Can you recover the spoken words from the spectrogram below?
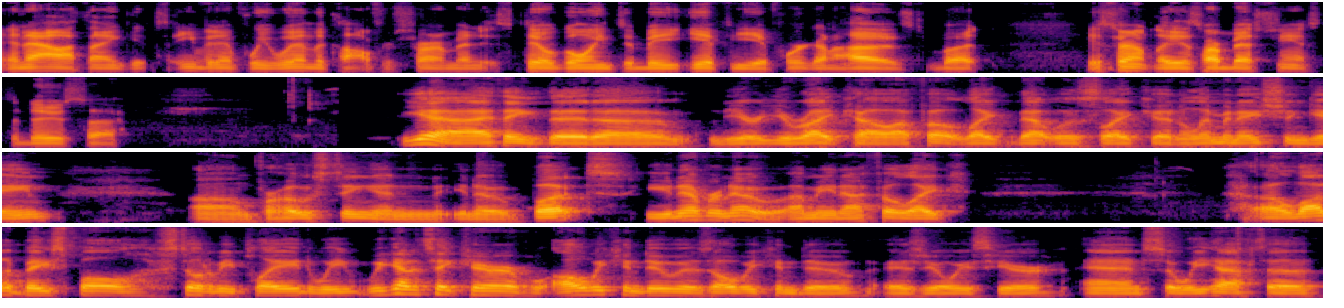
and now I think it's even if we win the conference tournament, it's still going to be iffy if we're going to host, but it certainly is our best chance to do so. Yeah, I think that um, you're you're right, Kyle. I felt like that was like an elimination game um, for hosting, and you know, but you never know. I mean, I feel like a lot of baseball still to be played. We we got to take care of all we can do is all we can do, as you always hear, and so we have to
